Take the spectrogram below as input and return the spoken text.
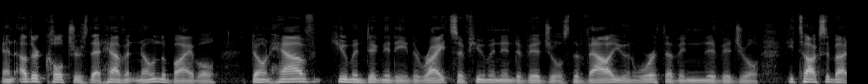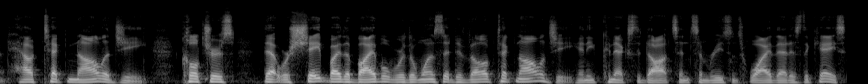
and other cultures that haven't known the Bible don't have human dignity, the rights of human individuals, the value and worth of an individual. He talks about how technology, cultures that were shaped by the Bible were the ones that developed technology. And he connects the dots and some reasons why that is the case.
